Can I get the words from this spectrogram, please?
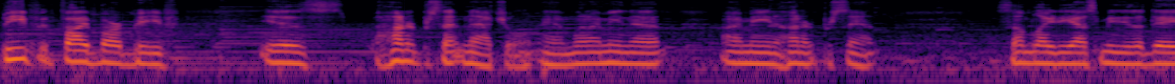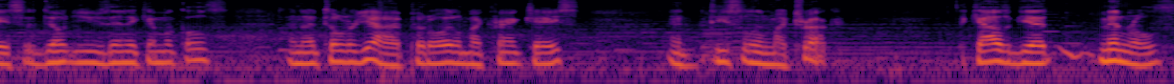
beef at five bar beef is 100% natural and when i mean that i mean 100% some lady asked me the other day said don't use any chemicals and i told her yeah i put oil in my crankcase and diesel in my truck the cows get minerals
